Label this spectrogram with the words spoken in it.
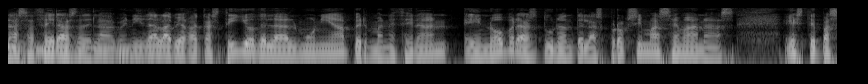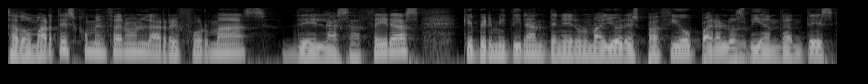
Las aceras de la avenida La Vega Castillo de la Almunia permanecerán en obras durante las próximas semanas. Este pasado martes comenzaron las reformas de las aceras que permitirán tener un mayor espacio para los viandantes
